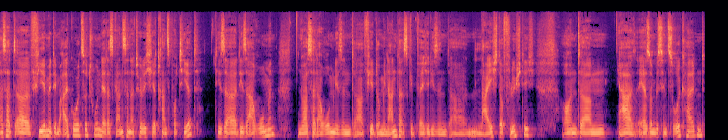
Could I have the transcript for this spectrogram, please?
Das hat äh, viel mit dem Alkohol zu tun, der das Ganze natürlich hier transportiert, diese, diese Aromen. Du hast halt Aromen, die sind äh, viel dominanter. Es gibt welche, die sind äh, leichter flüchtig und ähm, ja, eher so ein bisschen zurückhaltend.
